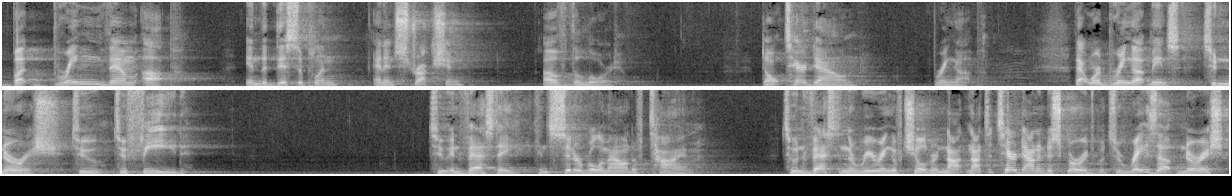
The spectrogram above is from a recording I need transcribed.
but bring them up in the discipline and instruction of the Lord. Don't tear down, bring up. That word bring up means to nourish, to, to feed, to invest a considerable amount of time, to invest in the rearing of children, not, not to tear down and discourage, but to raise up, nourish,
